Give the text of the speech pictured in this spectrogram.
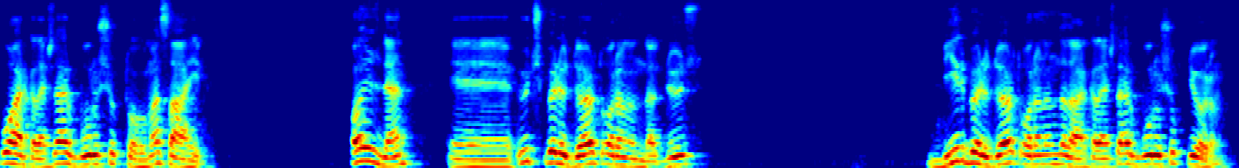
Bu arkadaşlar buruşuk tohuma sahip. O yüzden 3 bölü 4 oranında düz 1 bölü 4 oranında da arkadaşlar buruşuk diyorum.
